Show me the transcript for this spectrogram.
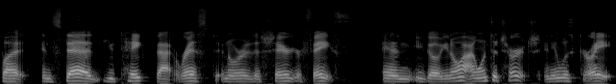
But instead, you take that risk in order to share your faith and you go, you know what, I went to church and it was great.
